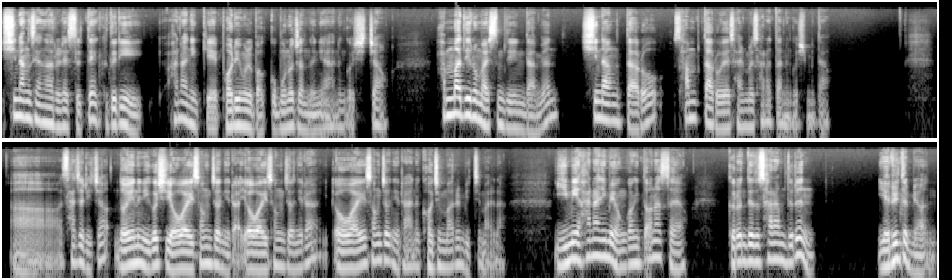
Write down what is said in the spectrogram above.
신앙생활을 했을 때 그들이 하나님께 버림을 받고 무너졌느냐 하는 것이죠. 한마디로 말씀드린다면 신앙 따로 삶 따로의 삶을 살았다는 것입니다. 아, 사절이죠. 너희는 이것이 여호와의 성전이라 여호와의 성전이라 여호와의 성전이라 하는 거짓말을 믿지 말라. 이미 하나님의 영광이 떠났어요. 그런데도 사람들은 예를 들면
